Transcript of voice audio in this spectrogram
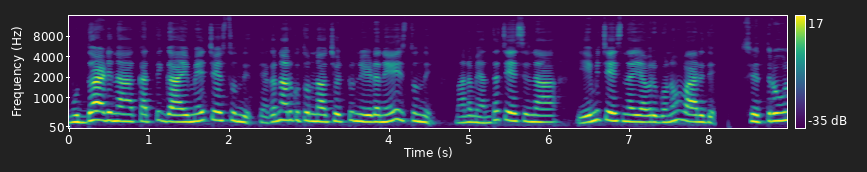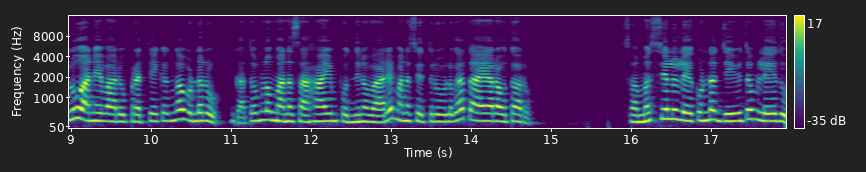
ముద్దాడిన కత్తి గాయమే చేస్తుంది. తెగ నరుకుతున్న చెట్టు నీడనే ఇస్తుంది. మనం ఎంత చేసినా ఏమి చేసినా ఎవరి గుణం వారిదే. శత్రువులు అనేవారు ప్రత్యేకంగా ఉండరు. గతంలో మన సహాయం పొందిన వారే మన శత్రువులుగా తయారవుతారు. సమస్యలు లేకుండా జీవితం లేదు.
